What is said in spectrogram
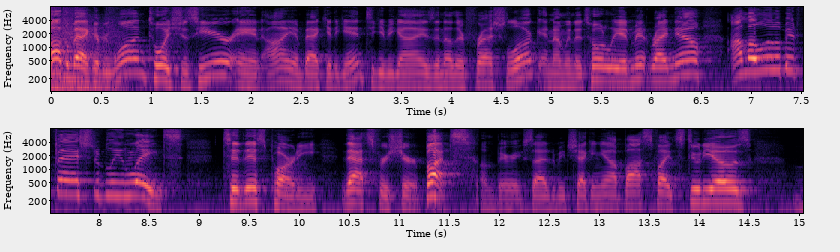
Welcome back everyone, Toyshiz here, and I am back yet again to give you guys another fresh look, and I'm going to totally admit right now, I'm a little bit fashionably late to this party, that's for sure. But I'm very excited to be checking out Boss Fight Studios'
